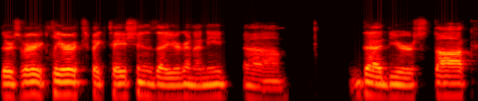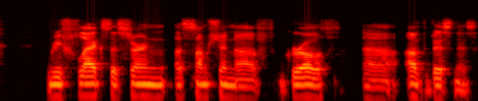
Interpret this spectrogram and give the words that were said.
There's very clear expectations that you're going to need um, that your stock reflects a certain assumption of growth uh, of the business.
